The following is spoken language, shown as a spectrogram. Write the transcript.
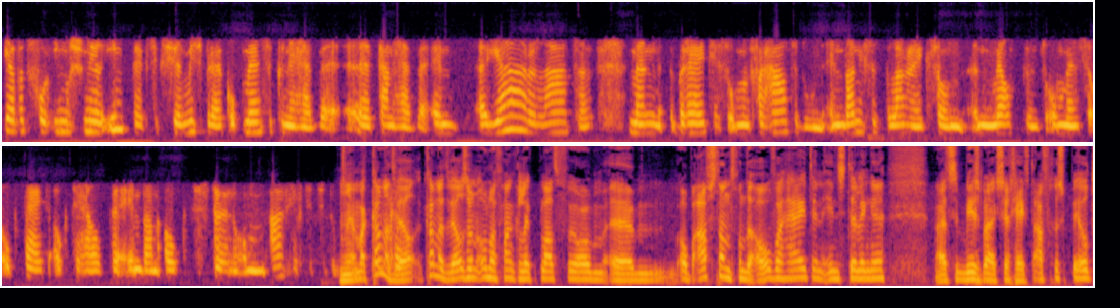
ja, wat voor emotionele impact seksueel misbruik op mensen kunnen hebben, uh, kan hebben. En jaren later men bereid is om een verhaal te doen. En dan is het belangrijk zo'n meldpunt om mensen op tijd ook te helpen en dan ook te steunen om aangifte te doen. Ja, maar kan het wel, kan het wel zo'n onafhankelijk platform um, op afstand van de overheid en instellingen waar het misbruik zich heeft afgespeeld?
